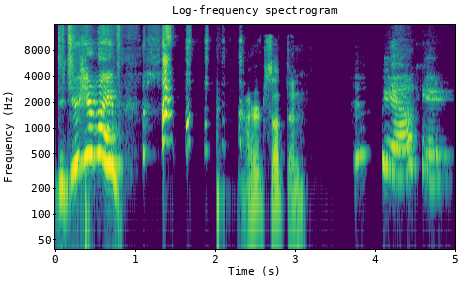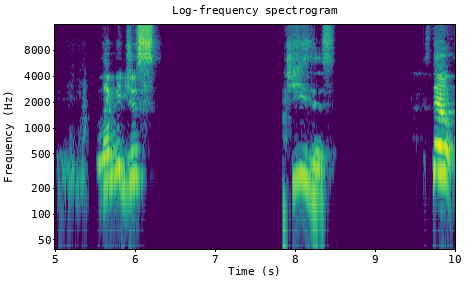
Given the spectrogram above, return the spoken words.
did you hear my? I heard something. Yeah, okay. Let me just. Jesus. So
